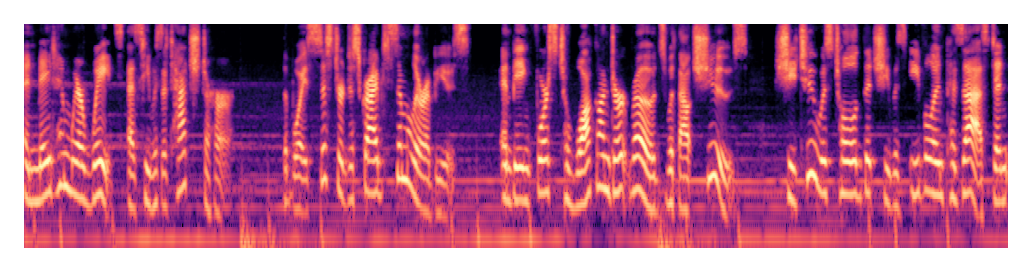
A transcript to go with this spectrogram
and made him wear weights as he was attached to her. The boy's sister described similar abuse and being forced to walk on dirt roads without shoes she too was told that she was evil and possessed, and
